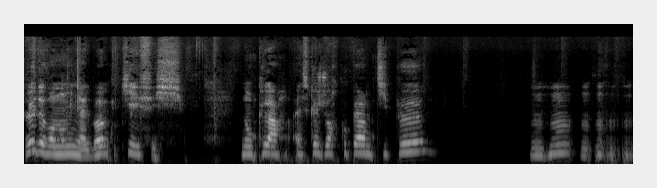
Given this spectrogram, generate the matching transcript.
le devant de mon mini-album qui est fait. Donc là, est-ce que je dois recouper un petit peu? Mhm, mhm, mhm,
